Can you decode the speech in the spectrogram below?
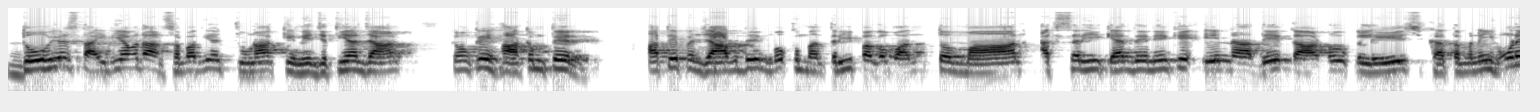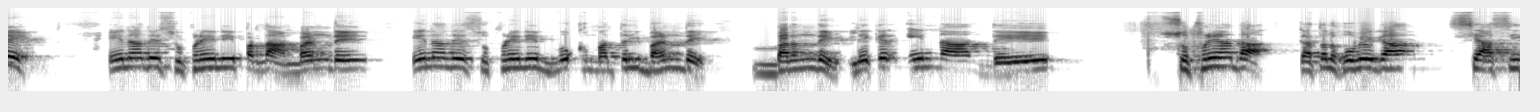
2027 ਦੀਆਂ ਵਿਧਾਨ ਸਭਾ ਦੀਆਂ ਚੋਣਾਂ ਕਿਵੇਂ ਜਿੱਤੀਆਂ ਜਾਣ, ਕਿਉਂਕਿ ਹਾਕਮ ਧਿਰ ਅਤੇ ਪੰਜਾਬ ਦੇ ਮੁੱਖ ਮੰਤਰੀ ਭਗਵੰਤ ਮਾਨ ਅਕਸਰ ਹੀ ਕਹਿੰਦੇ ਨੇ ਕਿ ਇਹਨਾਂ ਦੇ ਕਾਟੋ ਕਲੇਸ਼ ਖਤਮ ਨਹੀਂ ਹੋਣੇ। ਇਹਨਾਂ ਦੇ ਸੁਪਨੇ ਨੇ ਪ੍ਰਧਾਨ ਬਣਨ ਦੇ ਇਹਨਾਂ ਦੇ ਸੁਪਨੇ ਨੇ ਮੁੱਖ ਮੰਤਰੀ ਬਣਨ ਦੇ ਬਣਨ ਦੇ ਲੇਕਿਨ ਇਹਨਾਂ ਦੇ ਸੁਪਨਿਆਂ ਦਾ ਕਤਲ ਹੋਵੇਗਾ, ਸਿਆਸੀ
